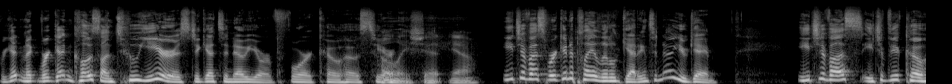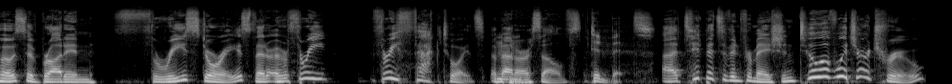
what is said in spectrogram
we're getting we're getting close on two years to get to know your four co-hosts here. Holy shit! Yeah. Each of us, we're going to play a little getting to know you game. Each of us, each of your co-hosts, have brought in three stories that are three three factoids about ourselves Tidbits. uh, tidbits of information, two of which are true,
